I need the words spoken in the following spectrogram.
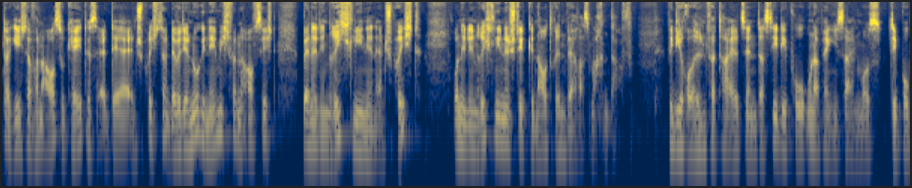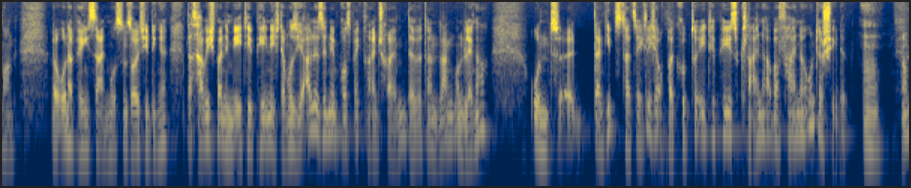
da gehe ich davon aus, okay, das, der entspricht dann, der wird ja nur genehmigt von der Aufsicht, wenn er den Richtlinien entspricht. Und in den Richtlinien steht genau drin, wer was machen darf. Wie die Rollen verteilt sind, dass die Depot unabhängig sein muss, Depotbank äh, unabhängig sein muss und solche Dinge. Das habe ich bei einem ETP nicht. Da muss ich alles in den Prospekt reinschreiben. Der wird dann lang und länger. Und äh, dann gibt es tatsächlich auch bei Krypto-ETPs kleine, aber feine Unterschiede. Mhm. Ja,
